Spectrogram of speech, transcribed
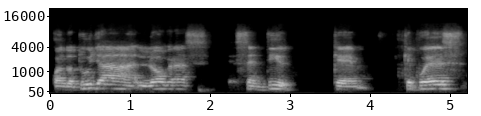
cuando tú ya logras sentir que, que puedes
